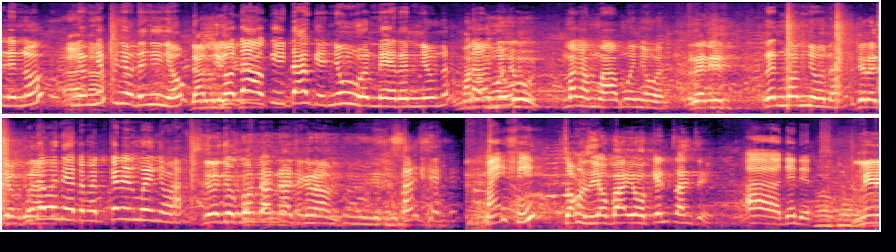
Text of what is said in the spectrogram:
année non. Ah, ñoom ah. ñëpp ñëw dañuy ñëw. daaw jéeg non daaw kii daaw géej ñëwul woon mais ren ñëw na. daaw ñëwul magam waaw moo ñëwoon. ren it. ren moom ñëw na. jërëjëf grand bu déwénee tamit keneen mooy ñëwaat. jërëjëf kontaan naa ci grand bi. maa ngi fi. soxna si yow baa yow kenn sañse. ah déedéet. nii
